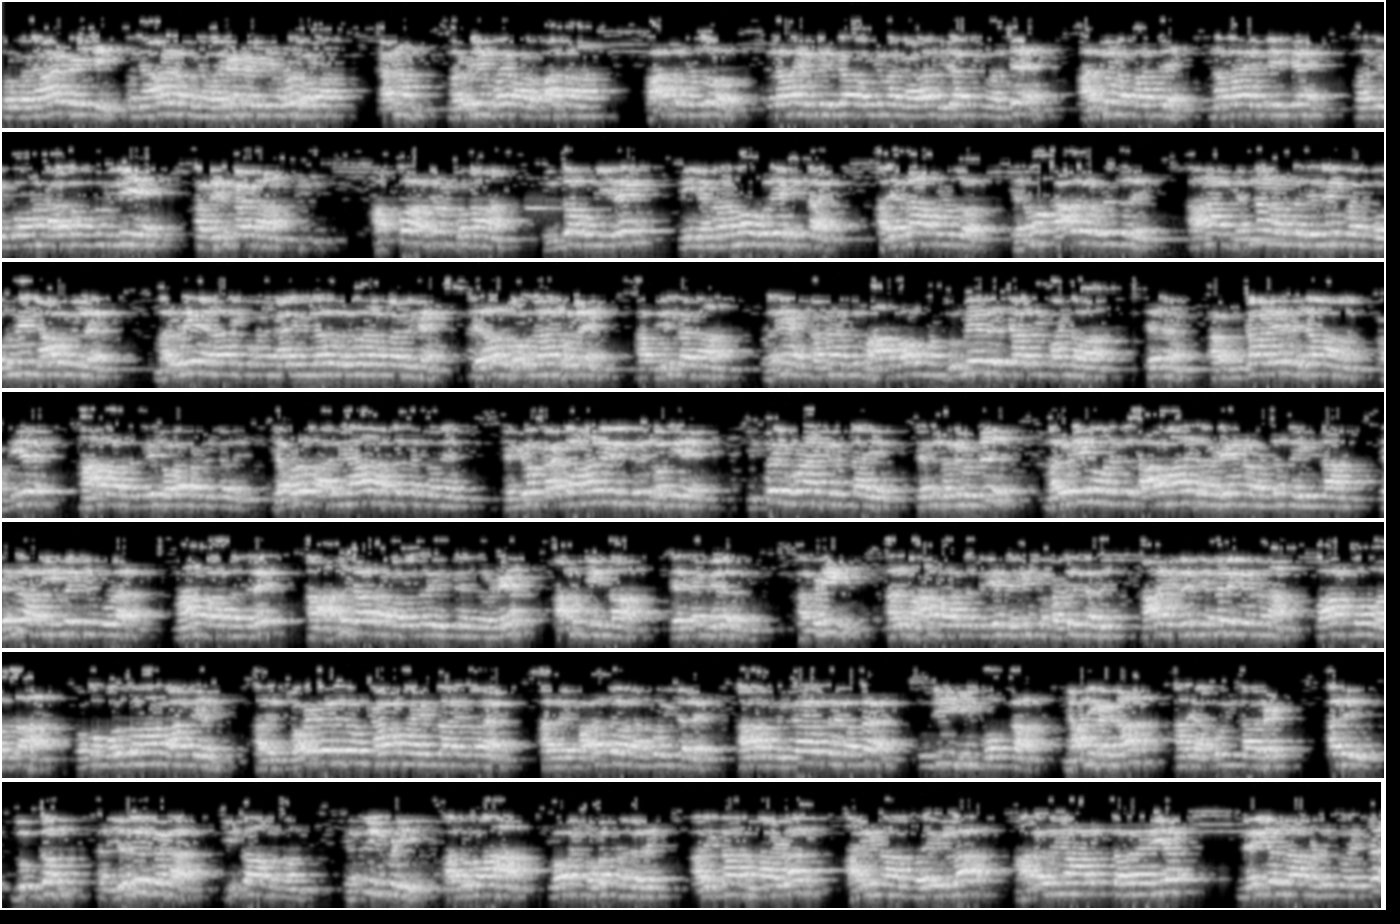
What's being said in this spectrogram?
ஒரு கொஞ்ச நாள் கழிச்சு கொஞ்ச நாள் கொஞ்சம் வருடம் கழிச்சு கூட சொல்லலாம் கண்ணன் மறுபடியும் போய் அவளை பார்த்தானா? பார்த்த பொழுது எல்லாரும் எப்படி இருக்கா? சௌக்கியமா இருக்காளா விசாரிச்சு வச்சு அர்ஜுனை பார்த்து என்னப்பா எப்படி இருக்கேன் உனக்கு இப்போ ஒன்றும் கலக்கம் ஒன்றும் இல்லையே அப்படின்னு கேட்டான். அப்போ அர்ஜுனன் சொன்னானா இந்த பூமியிலே நீ என்னென்னமோ உபதேசித்தாய். அதையெல்லாம் அப்பொழுது என்னமோ காதல் விழுந்தது. ஆனால் என்ன நடந்ததுன்னு இப்ப ஒண்ணுமே ஞாபகம் இல்லை. மறுபடியும் ஏதாவது இப்ப கொஞ்சம் காரியம் இல்லாத விவகாரம் இருக்கேன். ஏதாவது சொல்லுதானே சொல்லு அப்படின்னு கேட்டான் உடனே கண்ணனுக்கு மகாபாவம் துர்மேத ஜாதி பாண்டவா? அவன் முக்காலே நிஜாம் அப்படியே மகாபாரதத்திலே சொல்லப்பட்டிருக்கிறது. எவ்வளவு அருமையான அர்த்தத்தை சொன்னேன். எங்கேயோ காட்ட மாதிரி இருக்குன்னு சொன்னியே. இப்படி ஊடாக்கி விட்டாயே என்று சொல்லிவிட்டு மறுபடியும் அவனுக்கு சாரமான சில விஷயங்கள் வச்சம் செய்கின்றான் என்று அது இன்றைக்கும் கூட மகாபாரதத்திலே அனுசாசன பருவத்தில் இருக்கிற அனுகீதா என்ற பேர் இருக்கு அப்படி அது மகாபாரதத்திலேயே தெரிவிக்கப்பட்டிருக்கிறது. ஆனா இதுல என்ன தெரியுதுன்னா பார்த்தோ வசா ரொம்ப பொருத்தமான வார்த்தை அதை. துவக்கிறதுக்கு அவன் காரணமாக இருந்தாலே தவிர அது பலத்தை அவர் அனுபவிக்கல ஆனால் பிற்காலத்தில் வந்த சுஜீகி போக்தா ஞானிகள் தான் அதை அனுபவித்தார்கள். அது துக்கம் அது எது கேட்டா கீதாமிருதம் எப்படி இப்படி அற்புதமாக ஸ்லோகம் சொல்லப்படுகிறது அதைத்தான் நம்மாழ்வார் அறிவினால் குறைவில்லா அகல்ஞானம் தவறிய நெறியெல்லாம் எடுத்து வைத்த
